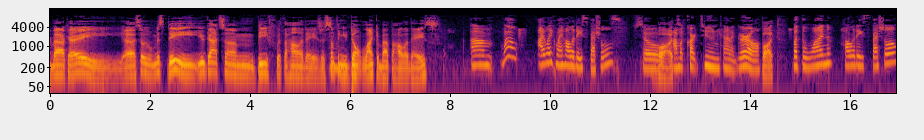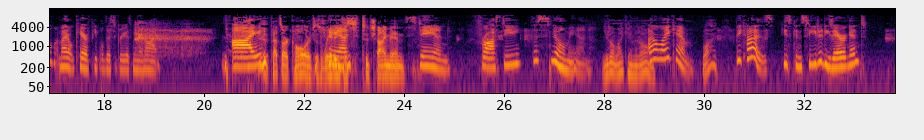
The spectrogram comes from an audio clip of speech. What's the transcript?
We're back. Hey, uh, so Miss D, you got some beef with the holidays. There's something Mm. you don't like about the holidays. Um, well, I like my holiday specials, so But- I'm a cartoon kind of girl. But But the one holiday special, and I don't care if people disagree with me or not, I that's our caller just waiting to, to chime in. stand Frosty the Snowman. You don't like him at all. I don't like him Why? because he's conceited, he's arrogant.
